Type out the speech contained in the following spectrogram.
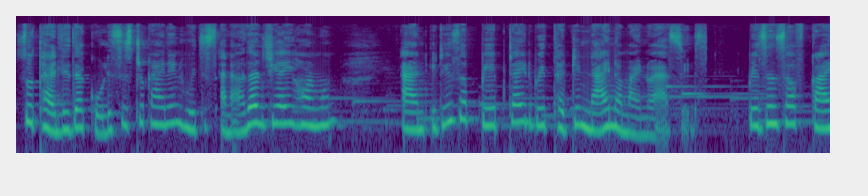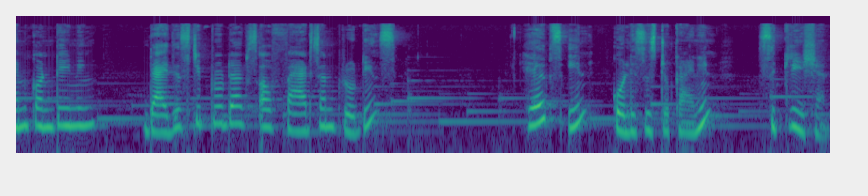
So thirdly the cholecystokinin which is another GI hormone and it is a peptide with 39 amino acids presence of chyme containing digestive products of fats and proteins helps in cholecystokinin secretion.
